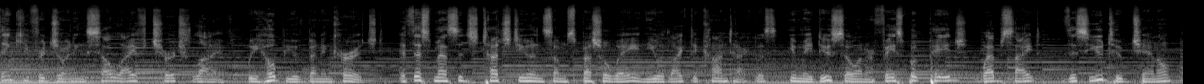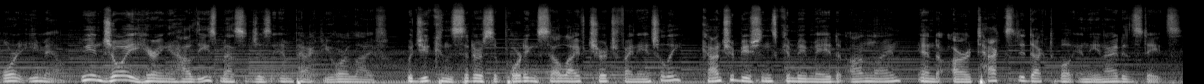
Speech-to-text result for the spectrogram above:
Thank you for joining Cell Life Church Live. We hope you have been encouraged. If this message touched you in some special way and you would like to contact us, you may do so on our Facebook page, website, this YouTube channel, or email. We enjoy hearing how these messages impact your life. Would you consider supporting Cell Life Church financially? Contributions can be made online and are tax deductible in the United States.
